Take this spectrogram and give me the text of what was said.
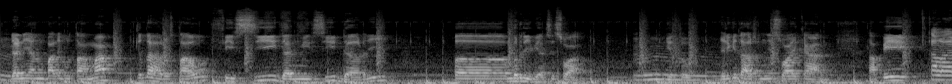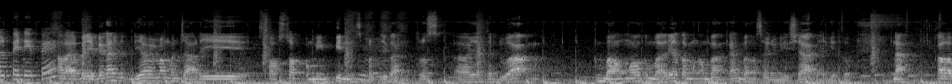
hmm. dan yang paling utama kita harus tahu visi dan misi dari pemberi beasiswa hmm. gitu jadi kita harus menyesuaikan tapi kalau LPDP kalau LPDP kan dia memang mencari sosok pemimpin hmm. seperti itu kan terus uh, yang kedua kembang mau kembali atau mengembangkan bangsa Indonesia kayak gitu. Nah kalau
